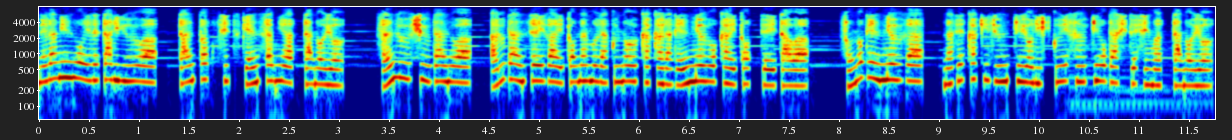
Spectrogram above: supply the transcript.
メラミンを入れた理由は、タンパク質検査にあったのよ。三流集団は、ある男性が営む酪農家から原乳を買い取っていたわ。その原乳が、なぜか基準値より低い数値を出してしまったのよ。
